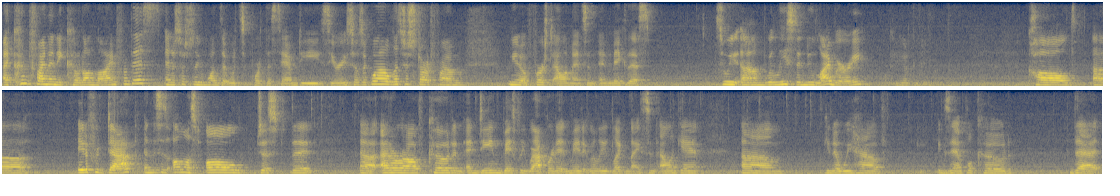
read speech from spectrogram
I couldn't find any code online for this, and especially ones that would support the SAMD series. So I was like, well, let's just start from, you know, first elements and, and make this. So we um, released a new library. Okay, called uh, Adafruit DAP, and this is almost all just the uh, code, and, and Dean basically wrappered it and made it really like nice and elegant. Um, you know, we have example code that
